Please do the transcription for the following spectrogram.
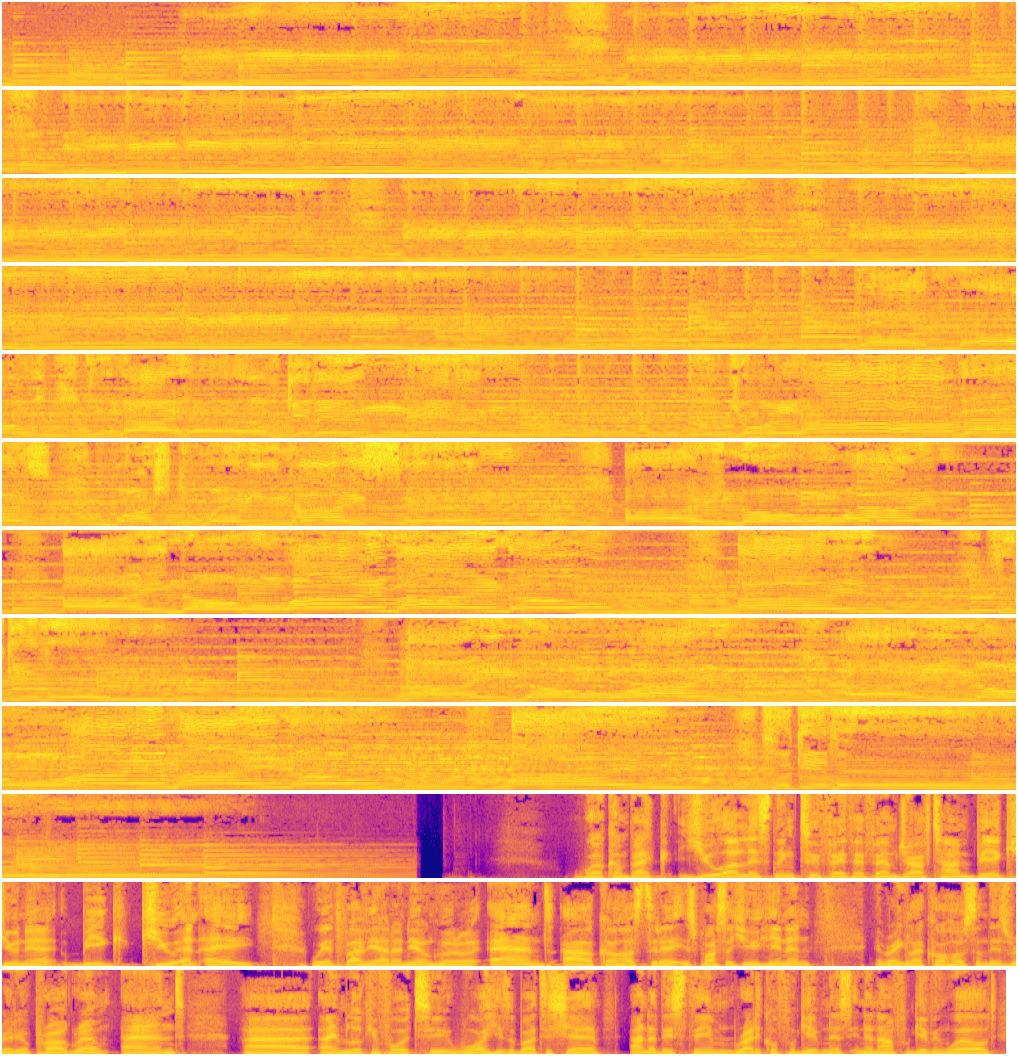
Welcome back. You are listening to Faith FM Drive Time, Big Q&A, Big Q&A with Fabiano Nyonguru and our co-host today is Pastor Hugh Heenan, a regular co-host on this radio program. And, uh, I'm looking forward to what he's about to share under this theme, radical forgiveness in an unforgiving world.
